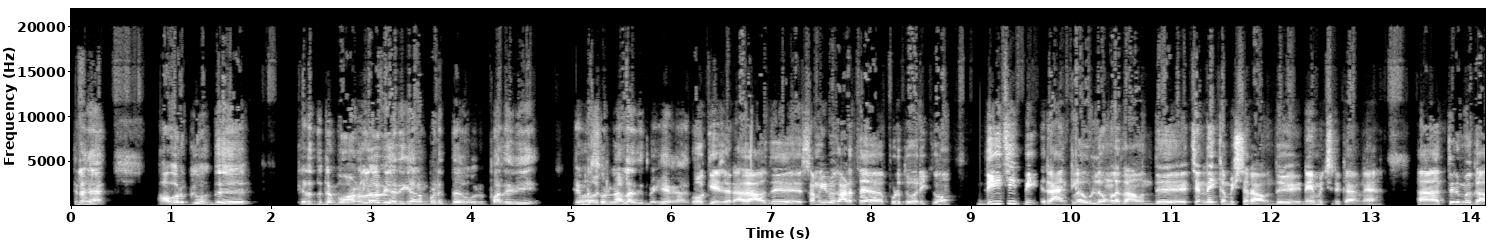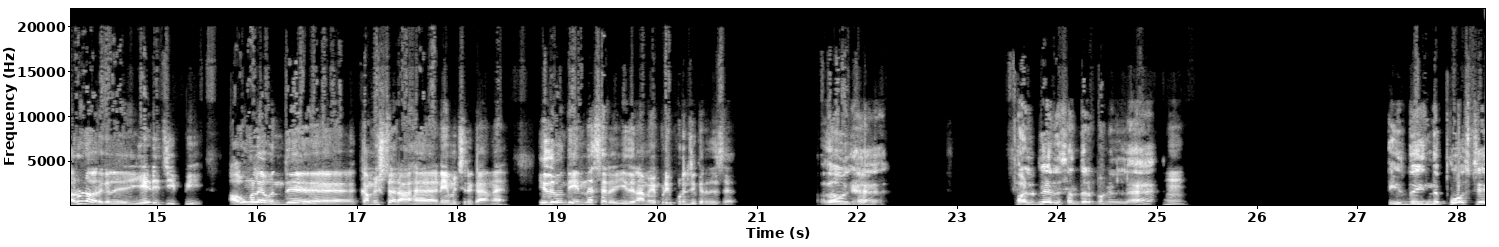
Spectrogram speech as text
என்னங்க? அவருக்கு வந்து கிட்டத்தட்ட வானளாவி அதிகாரம் படைத்த ஒரு பதவி. என்று. சொன்னால் அது மிகையாகாது. ஓகே சார் அதாவது சமீப காலத்தை பொறுத்த வரைக்கும் டிஜிபி ரேங்க்ல உள்ளவங்கள தான் வந்து சென்னை கமிஷனரா வந்து நியமிச்சிருக்காங்க. திருமிகு அருண் அவர்கள் ஏடிஜிபி அவங்கள வந்து கமிஷனராக நியமிச்சிருக்காங்க. இது வந்து என்ன சார் இது நாம எப்படி புரிஞ்சுக்கிறது சார் அதாவதுங்க பல்வேறு சந்தர்ப்பங்கள்ல. இந்த இந்த போஸ்டே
